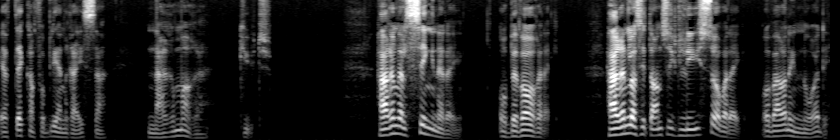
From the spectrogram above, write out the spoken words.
er at det kan få bli en reise nærmere Gud. Herren velsigne deg og bevare deg. Herren la sitt ansikt lyse over deg og være deg nådig.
